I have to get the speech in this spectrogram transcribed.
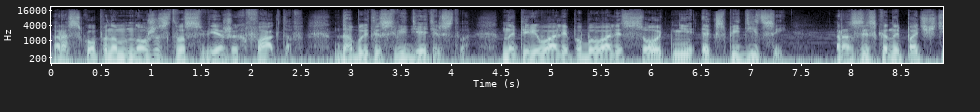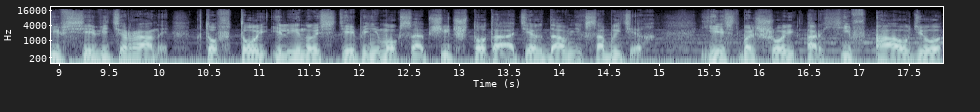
Раскопано множество свежих фактов, добыты свидетельства. На перевале побывали сотни экспедиций. Разысканы почти все ветераны, кто в той или иной степени мог сообщить что-то о тех давних событиях есть большой архив аудио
